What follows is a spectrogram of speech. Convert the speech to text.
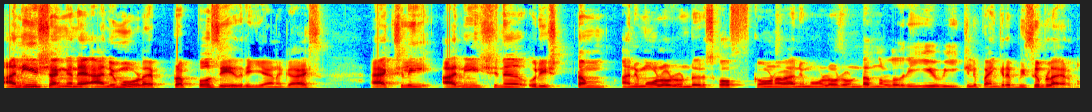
അനീഷ് അങ്ങനെ അനുമോളെ പ്രപ്പോസ് ചെയ്തിരിക്കുകയാണ് ഗായ്സ് ആക്ച്വലി അനീഷിന് ഒരു ഇഷ്ടം അനുമോളോടുണ്ട് ഒരു സ്കോഫ് കോണർ അനുമോളോടുണ്ട് എന്നുള്ളത് ഈ വീക്കിൽ ഭയങ്കര വിസിബിളായിരുന്നു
